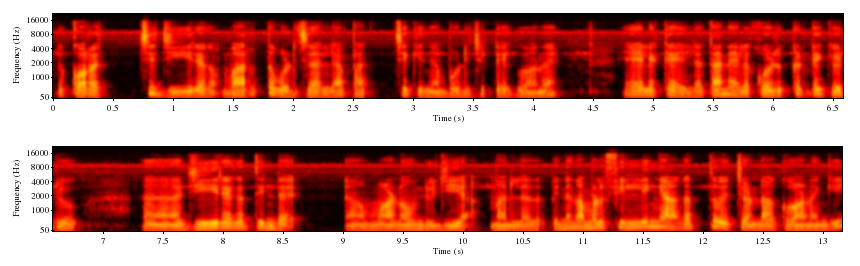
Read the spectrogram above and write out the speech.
ഒരു കുറച്ച് ജീരകം വറുത്ത് പൊടിച്ചതല്ല പച്ചയ്ക്ക് ഞാൻ പൊടിച്ചിട്ടേക്കുവാന്നേ. ഏലക്കയില്ല തന്നെയല്ല കൊഴുക്കട്ടയ്ക്കൊരു ജീരകത്തിന്റെ മണവും രുചിയാണ് നല്ലത്. പിന്നെ നമ്മൾ ഫില്ലിങ് അകത്ത് വെച്ചുണ്ടാക്കുവാണെങ്കിൽ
